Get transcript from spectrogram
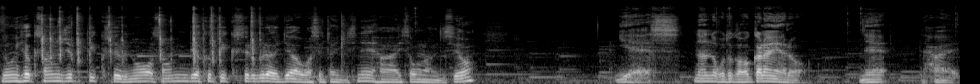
430ピクセルの300ピクセルぐらいで合わせたいんですね。はいそうなんですよ。イエス何のことかわからんやろ。ね。はい。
